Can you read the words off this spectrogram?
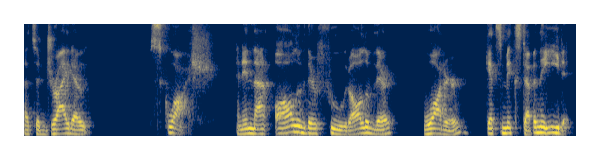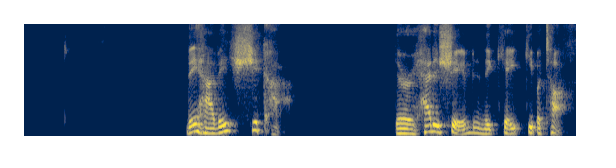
that's a dried out squash. And in that, all of their food, all of their water gets mixed up and they eat it. They have a shikha. Their head is shaved and they keep a tuft.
